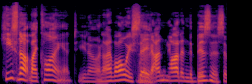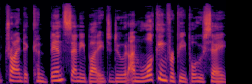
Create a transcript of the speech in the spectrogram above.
he's not my client, you know. And I've always said, right. I'm not in the business of trying to convince anybody to do it. I'm looking for people who say,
